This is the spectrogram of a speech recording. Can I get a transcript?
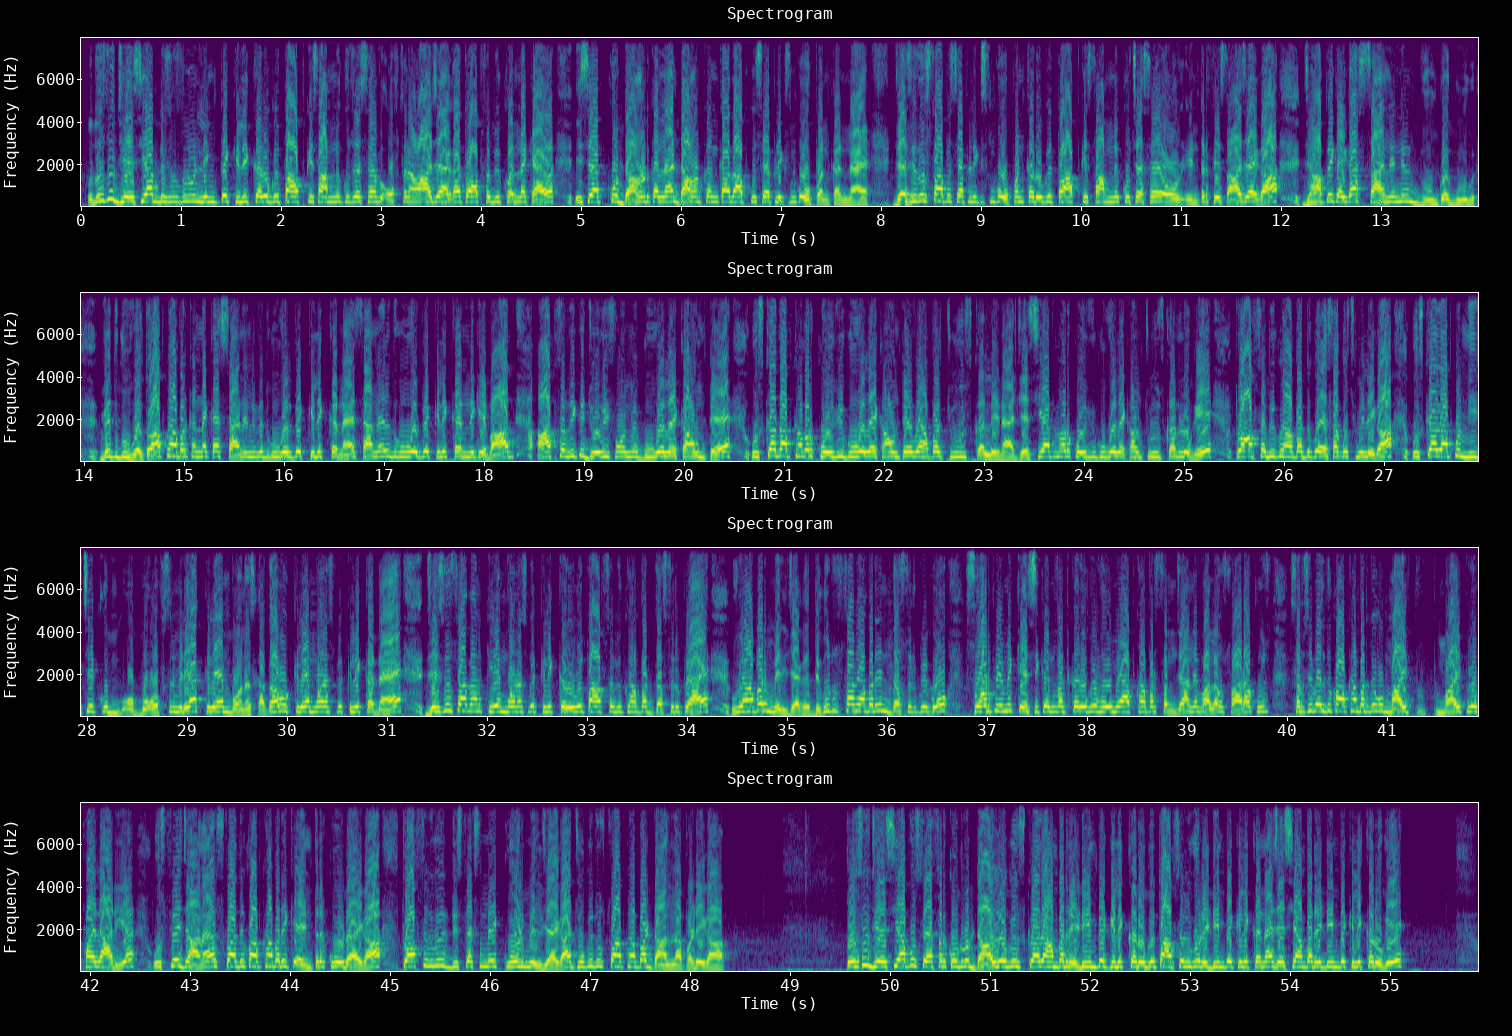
तो दोस्तों, जैसे आप डिस्क्रिप्शन में लिंक पे क्लिक करोगे तो आपके सामने कुछ ऐसा ऑप्शन आ जाएगा तो आप सभी करना क्या है, इसे आपको डाउनलोड करना है। डाउनलोड करने के बाद आपको इस एप्लीकेशन को ओपन करना है। जैसे दोस्तों आप इस एप्लीकेशन को ओपन करोगे तो आपके सामने कुछ ऐसा इंटरफेस आ जाएगा, जहाँ पे कहेगा साइन इन विद गूगल तो आपको यहाँ पर करना क्या है साइन इन विद गूगल पे क्लिक करना है। साइन इन विद गूगल पे क्लिक करने के बाद आप सभी के जो भी फ़ोन में गूगल अकाउंट है, उसका आप यहाँ पर कोई भी गूगल अकाउंट है, वो यहाँ पर चूज़ कर लेना है। जैसे आप हमारा कोई भी गूगल अकाउंट चूज़ कर लोगे तो आप सभी को यहाँ पर देखो ऐसा कुछ मिलेगा। उसके बाद आपको नीचे ऑप्शन मिलेगा क्लेम बोनस का। तो आपको क्लेम बोनस पे क्लिक करना है। जैसे दोस्तों आप क्लेम बोनस पे क्लिक करोगे तो आप सभी को यहाँ पर दस रुपए आए, वो यहाँ पर मिल जाएगा। देखो दोस्तों यहाँ पर इन दस रुपए को सौ रुपए में कैसे कन्वर्ट करोगे, वो मैं आपको यहाँ पर समझाने वाला हूँ सारा कुछ। सबसे पहले देखो आप यहाँ पर देखो माई माई प्रोफ़ाइल आ रही है, उस पर जाना है, उसके बाद देखो आपके यहाँ पर एक एंटर कोड आएगा तो आप सभी को डिस्क्रिप्शन में एक कोड मिल जाएगा, जो कि दोस्तों आपको यहाँ पर डालना पड़ेगा। तो दोस्तों, जैसे आप उस रेफर कोड को डालोगे, उसके बाद यहाँ पर रिडीम पे क्लिक करोगे तो आप सभी को रिडीम पे क्लिक करना है। जैसे यहाँ पर रिडीम पे क्लिक करोगे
